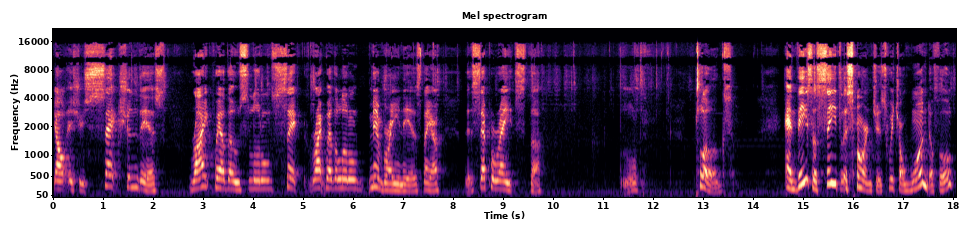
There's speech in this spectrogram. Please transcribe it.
y'all, is you section this right where those little... Set, right where the little membrane is there that separates the little plugs. And these are seedless oranges, which are wonderful,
